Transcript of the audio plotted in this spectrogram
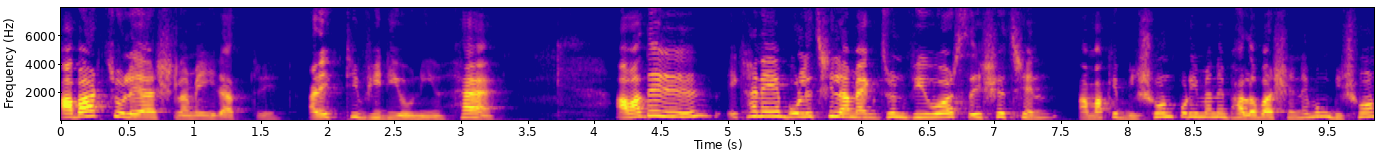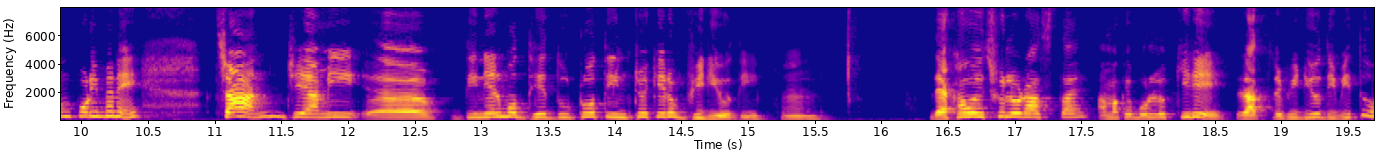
আবার চলে আসলাম এই রাত্রে। আরেকটি ভিডিও নিয়ে। হ্যাঁ আমাদের এখানে বলেছিলাম একজন ভিউয়ার্স এসেছেন, আমাকে ভীষণ পরিমাণে ভালোবাসেন এবং ভীষণ পরিমাণে চান যে আমি দিনের মধ্যে দুটো তিনটেকেরও ভিডিও দিই। হুম, দেখা হয়েছিল রাস্তায়, আমাকে বলল, কিরে, রাত্রে ভিডিও দিবি তো?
